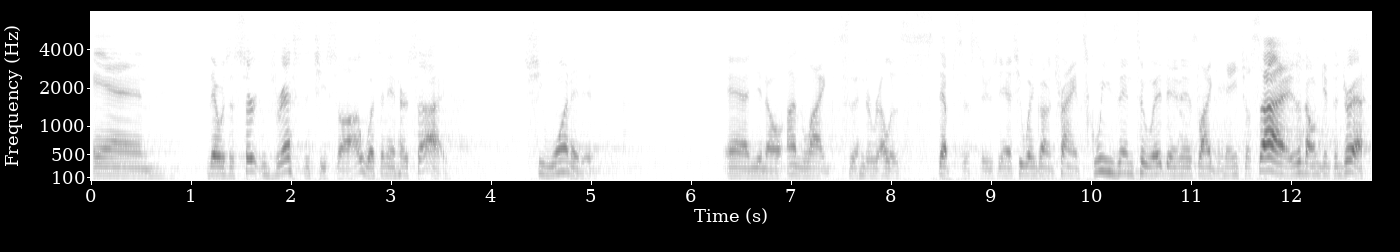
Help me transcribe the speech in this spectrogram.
and there was a certain dress that she saw, wasn't in her size. She wanted it. And, you know, unlike Cinderella's stepsisters, you know, she wasn't going to try and squeeze into it, and it's like, it ain't your size, don't get the dress.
